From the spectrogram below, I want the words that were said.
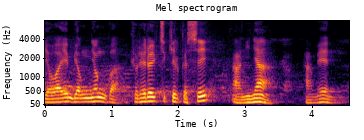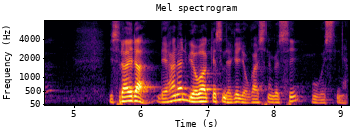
여호와의 명령과 규례를 지킬 것이 아니냐? 아멘. 이스라엘아, 내 하나님 여호와께서 내게 요구하시는 것이 무엇이냐?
